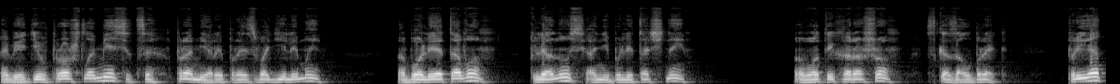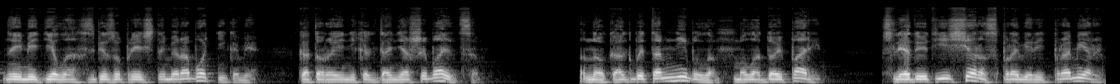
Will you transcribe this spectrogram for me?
«Ведь и в прошлом месяце промеры производили мы. Более того, клянусь, они были точны». «Вот и хорошо», — сказал Брэк. «Приятно иметь дело с безупречными работниками, которые никогда не ошибаются». Но как бы там ни было, молодой парень, следует еще раз проверить промеры.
